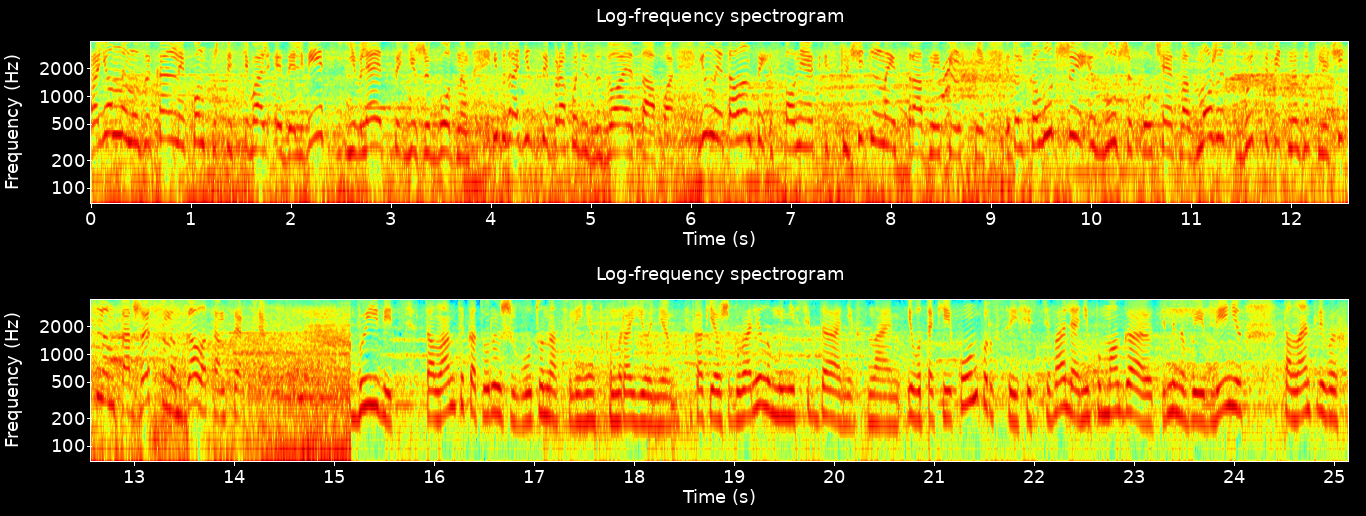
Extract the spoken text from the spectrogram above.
Районный музыкальный конкурс-фестиваль «Эдельвейс» является ежегодным и по традиции проходит в два этапа. Юные таланты исполняют исключительно эстрадные песни, и только лучшие из лучших получают возможность выступить на заключительном торжественном гала-концерте выявить таланты, которые живут у нас в Ленинском районе. Как я уже говорила, мы не всегда о них знаем. И вот такие конкурсы и фестивали, они помогают именно выявлению талантливых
